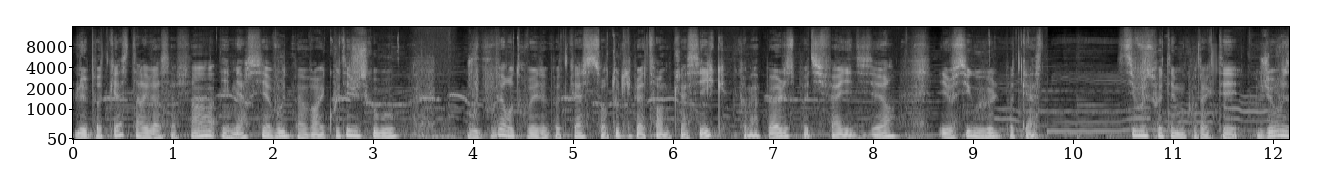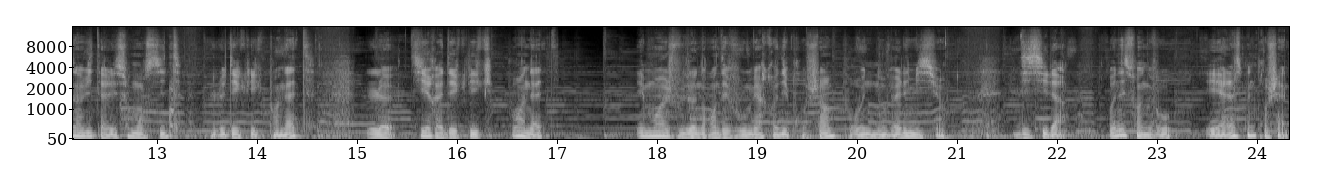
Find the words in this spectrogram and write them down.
Le podcast arrive à sa fin et merci à vous de m'avoir écouté jusqu'au bout. Vous pouvez retrouver le podcast sur toutes les plateformes classiques comme Apple, Spotify et Deezer et aussi Google Podcast. Si vous souhaitez me contacter, je vous invite à aller sur mon site ledéclic.net, le-déclic.net et moi, je vous donne rendez-vous mercredi prochain pour une nouvelle émission. D'ici là, prenez soin de vous et à la semaine prochaine.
